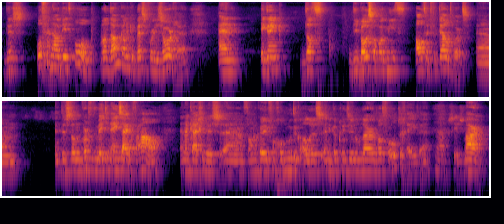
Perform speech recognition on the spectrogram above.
Dus offer nou dit op, want dan kan ik het beste voor je zorgen. En ik denk dat die boodschap ook niet altijd verteld wordt. Ehm, dus dan wordt het een beetje een eenzijdig verhaal. En dan krijg je dus eh, van oké, van God moet ik alles en ik heb geen zin om daar wat voor op te geven. ja, precies. Maar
